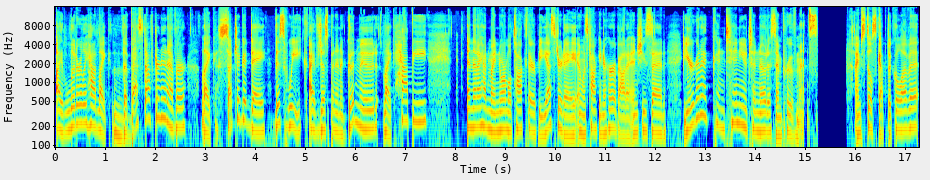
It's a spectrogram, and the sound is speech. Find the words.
I literally had like the best afternoon ever, like such a good day. This week, I've just been in a good mood, like happy. And then I had my normal talk therapy yesterday and was talking to her about it. And she said, You're going to continue to notice improvements. I'm still skeptical of it,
